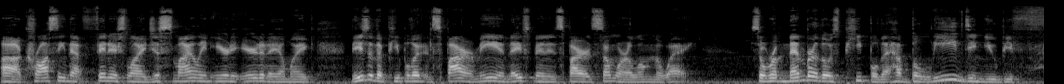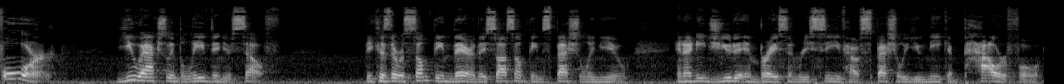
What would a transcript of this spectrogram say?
uh, crossing that finish line, just smiling ear to ear today. I'm like, these are the people that inspire me, and they've been inspired somewhere along the way. So remember those people that have believed in you before you actually believed in yourself. Because there was something there. They saw something special in you. And I need you to embrace and receive how special, unique, and powerful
